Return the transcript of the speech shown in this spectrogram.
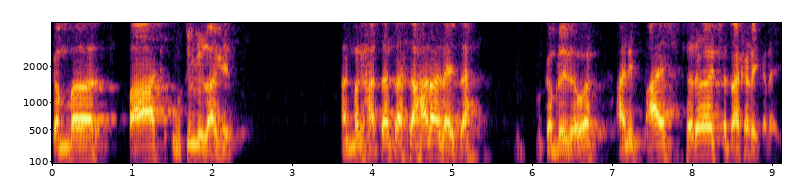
कंबर पाठ उचलू लागेल. आणि मग हाताचा सहारा द्यायचा कमरेजवळ आणि पाय सरळ छताकडे करायचे.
